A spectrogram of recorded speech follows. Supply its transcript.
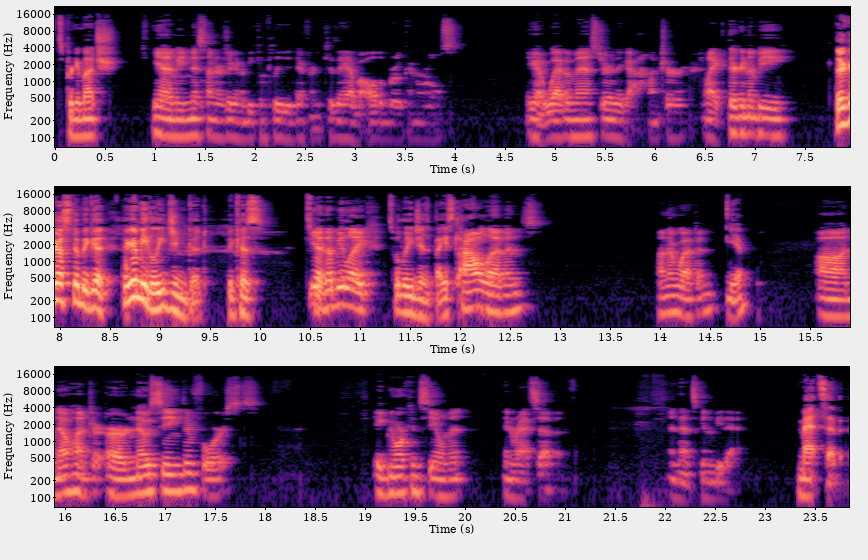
It's pretty much Yeah, I mean, Nyss Hunters are going to be completely different because they have all the broken rules. They got Weapon Master, they got Hunter. Like, they're going to be. they're gonna still be good. They're gonna be Legion good because Yeah, what, they'll be like it's what Legion is based on. POW 11s on their weapon. Yep. Uh, no Hunter, or no Seeing Through Forests. Ignore Concealment, and Rat 7. And that's going to be that. Matt Seven,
